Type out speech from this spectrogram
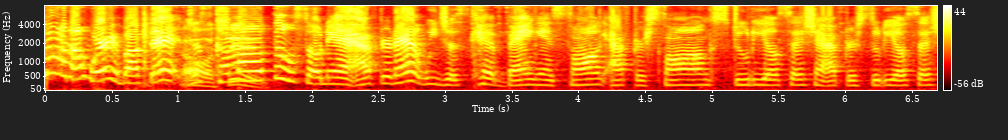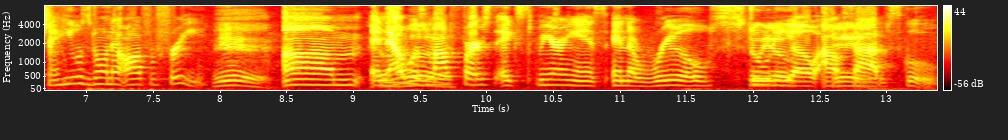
No, don't worry about that. Just Oh, come shit. on through. So then after that, we just kept banging song after song, studio session after studio session. He was doing it all for free. Yeah. Um, and that was my first experience in a real Studio, studio, outside yeah. of school.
